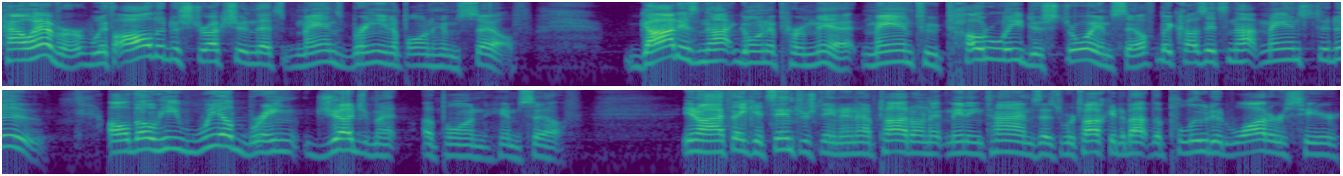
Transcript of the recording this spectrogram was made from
However, with all the destruction that man's bringing upon himself, God is not going to permit man to totally destroy himself because it's not man's to do, although he will bring judgment upon himself. You know, I think it's interesting, and I've taught on it many times as we're talking about the polluted waters here,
